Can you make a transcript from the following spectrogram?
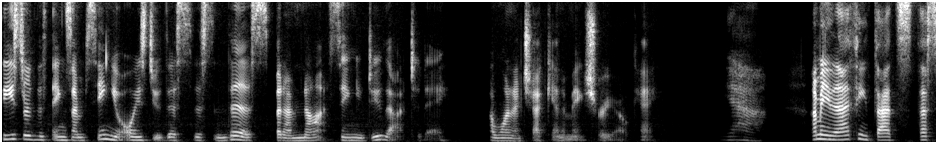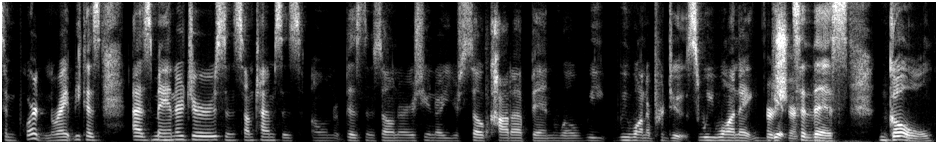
these are the things I'm seeing. You always do this, this, and this, but I'm not seeing you do that today. I want to check in and make sure you're okay. Yeah. I mean, I think that's that's important, right? Because as managers and sometimes as owner business owners, you know, you're so caught up in, well, we we want to produce, we want to get sure. to this goal,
